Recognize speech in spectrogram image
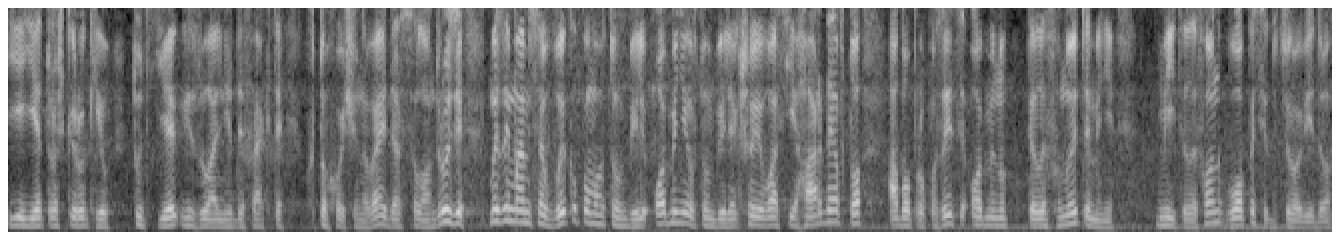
Її є трошки років. Тут є візуальні дефекти. Хто хоче нове, йде в салон. Друзі, ми займаємося викупом автомобілів, обмінів автомобілів. Якщо у вас є гарне авто або пропозиція обміну, телефонуйте мені. Мій телефон в описі до цього відео.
